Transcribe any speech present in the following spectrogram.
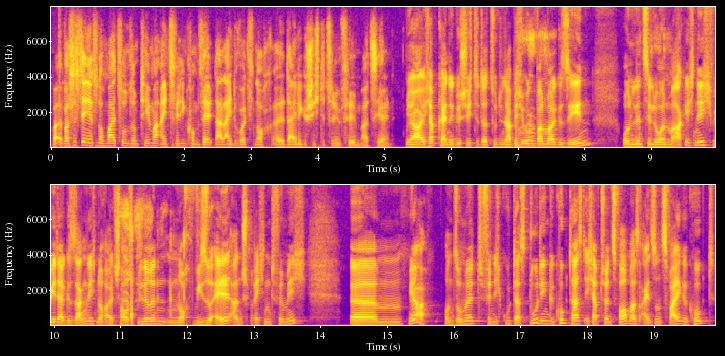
Was ist denn jetzt nochmal zu unserem Thema? Ein Zwilling kommt selten allein. Du wolltest noch äh, deine Geschichte zu dem Film erzählen. Ja, ich habe keine Geschichte dazu. Den habe ich irgendwann mal gesehen. Und Lindsay Lohan mag ich nicht, weder gesanglich noch als Schauspielerin, noch visuell ansprechend für mich. Ähm, ja, und somit finde ich gut, dass du den geguckt hast. Ich habe Transformers 1 und 2 geguckt.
